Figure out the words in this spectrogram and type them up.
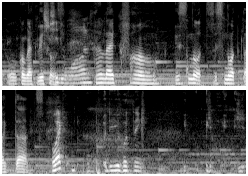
like, oh, Is she congratulations. the one? I'm like, oh, it's not. It's not like that. What do you who think you, you,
